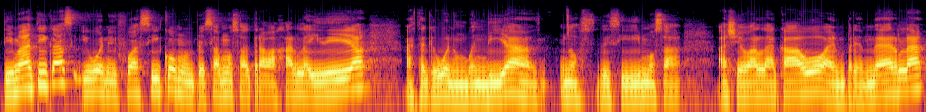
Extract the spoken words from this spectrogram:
temáticas y bueno, y fue así como empezamos a trabajar la idea hasta que bueno, un buen día nos decidimos a, llevarla a cabo, a emprenderla.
